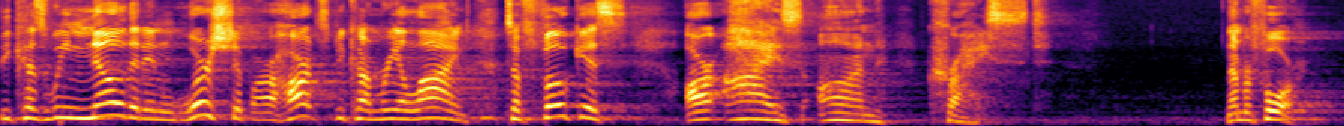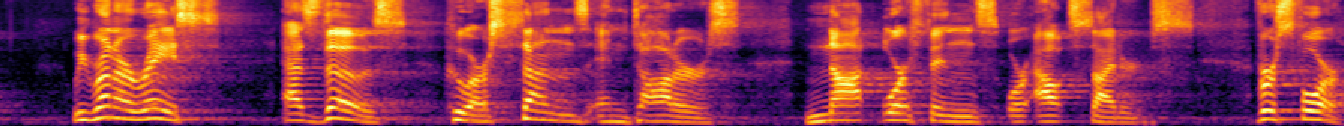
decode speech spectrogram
Because we know that in worship, our hearts become realigned to focus our eyes on Christ. Number four, we run our race as those who are sons and daughters, not orphans or outsiders. Verse four,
